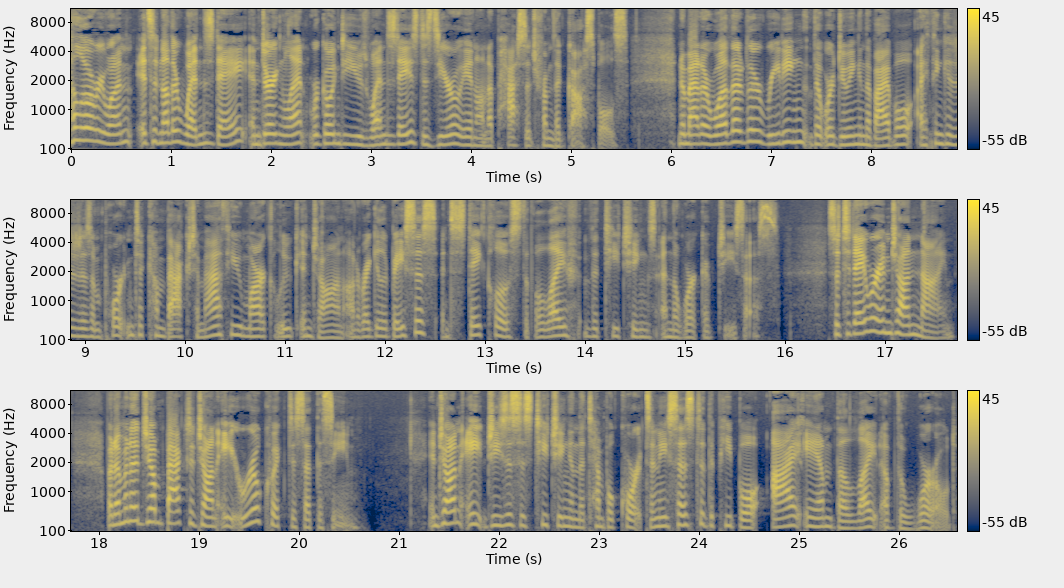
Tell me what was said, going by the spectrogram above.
Hello, everyone. It's another Wednesday, and during Lent, we're going to use Wednesdays to zero in on a passage from the Gospels. No matter whether the reading that we're doing in the Bible, I think it is important to come back to Matthew, Mark, Luke, and John on a regular basis and stay close to the life, the teachings, and the work of Jesus. So today we're in John 9, but I'm going to jump back to John 8 real quick to set the scene. In John 8, Jesus is teaching in the temple courts, and he says to the people, I am the light of the world.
